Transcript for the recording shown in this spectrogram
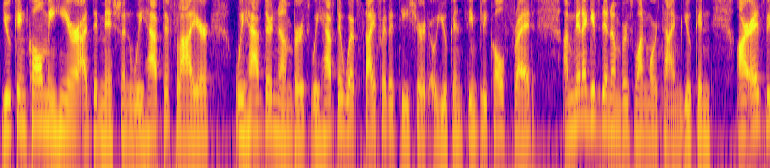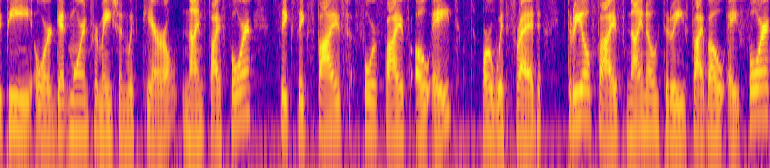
You can call me here at the mission. We have the flyer, we have their numbers, we have the website for the t shirt, or you can simply call Fred. I'm going to give the numbers one more time. You can RSVP or get more information with Carol, 954 665 4508, or with Fred, 305-903-5084.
